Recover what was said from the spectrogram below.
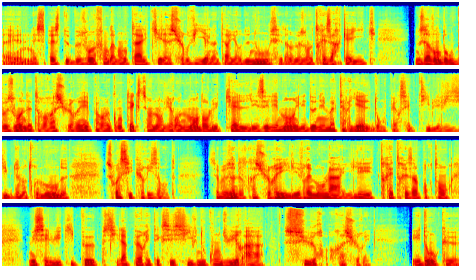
à une espèce de besoin fondamental qui est la survie à l'intérieur de nous. C'est un besoin très archaïque. Nous avons donc besoin d'être rassurés par un contexte et un environnement dans lequel les éléments et les données matérielles, donc perceptibles et visibles de notre monde, soient sécurisantes. Ce besoin d'être rassuré, il est vraiment là, il est très très important. Mais c'est lui qui peut, si la peur est excessive, nous conduire à sur-rassurer. Et donc, euh,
